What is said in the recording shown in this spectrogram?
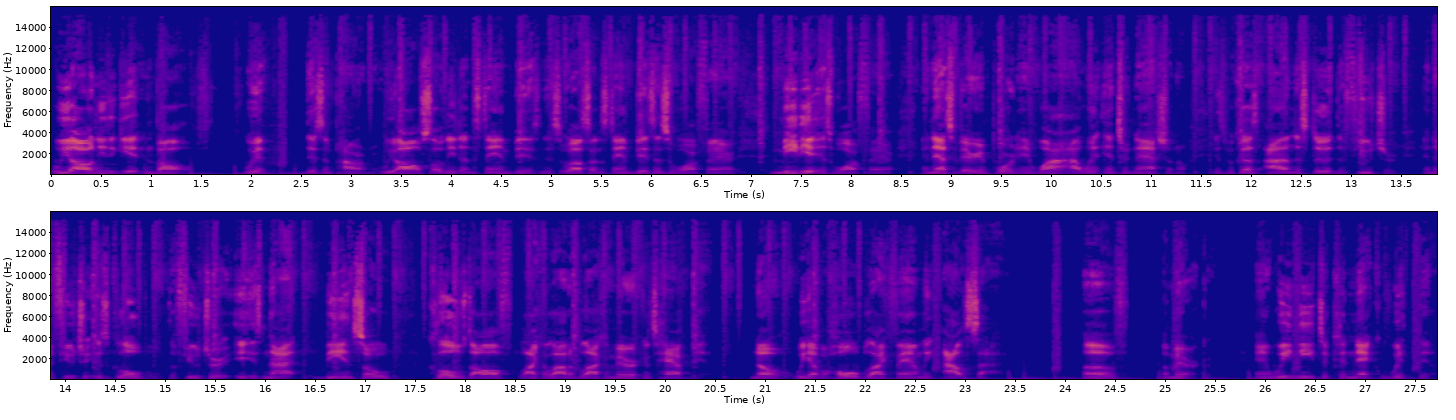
we all need to get involved with this empowerment. We also need to understand business. We also understand business warfare, media is warfare, and that's very important. And why I went international is because I understood the future, and the future is global. The future is not being so closed off like a lot of black Americans have been. No, we have a whole black family outside of America, and we need to connect with them.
